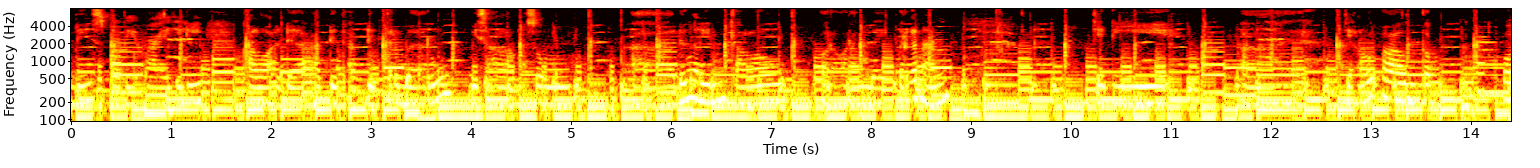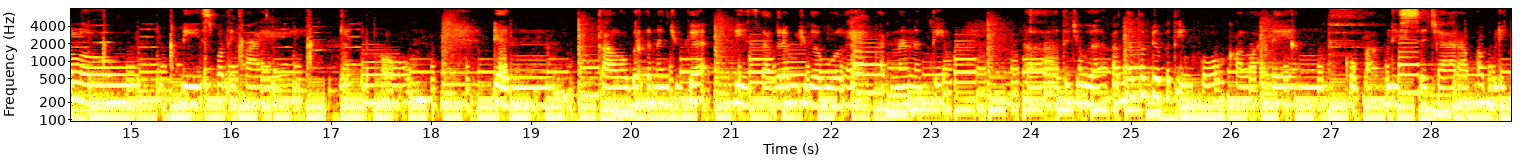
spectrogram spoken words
di Spotify. Jadi kalau ada update-update terbaru bisa langsung dengerin kalau orang-orang baik berkenan. Jadi uh, jangan lupa untuk follow di Spotify gitu. Dan kalau berkenan juga di Instagram juga boleh karena nanti uh, itu juga akan tetap dapat info kalau ada yang ku publish secara publik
